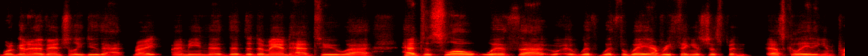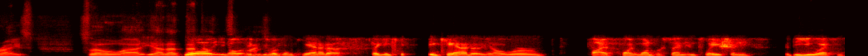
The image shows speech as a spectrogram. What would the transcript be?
we're gonna eventually do that, right? I mean, the the, the demand had to uh, had to slow with uh, with with the way everything has just been escalating in price. So uh, yeah, that, that well, you know, if you look in Canada, like in in Canada, you know, we're five point one percent inflation. The U.S. is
